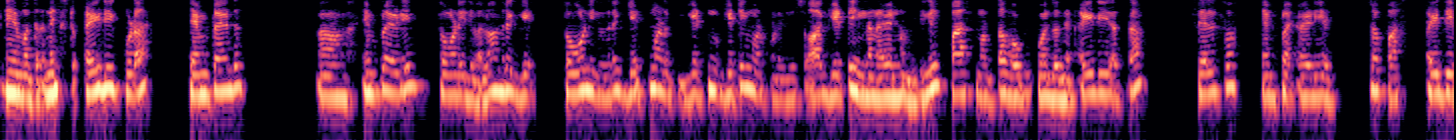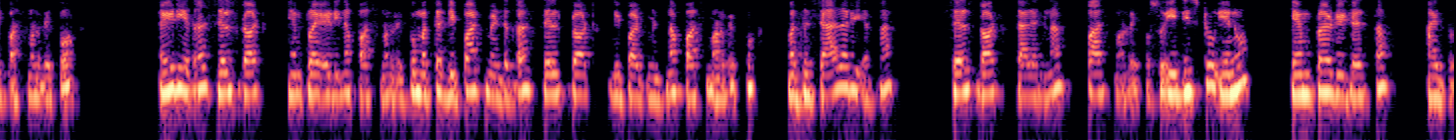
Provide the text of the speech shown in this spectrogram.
ನೇಮ್ ಮಾತ್ರ ನೆಕ್ಸ್ಟ್ ಐ ಡಿ ಕೂಡ ಎಂಪ್ಲಾಯ್ಡ್ ಎಂಪ್ಲಾಯ್ ಐಡಿ ತಗೊಂಡಿದೀವಲ್ಲ, ಅಂದ್ರೆ ತಗೊಂಡಿದ್ವಿ ಅಂದ್ರೆ ಗೆಟ್ ಮಾಡ್ ಗೆಟ್ ಗೆಟಿಂಗ್ ಮಾಡ್ಕೊಂಡಿದ್ವಿ. ಸೊ ಆ ಗೆಟಿಂಗ್ ನಾವೇನ್ ಮಾಡಿದ್ವಿ ಪಾಸ್ ಮಾಡ್ತಾ ಹೋಗ್ಬೇಕು ಒಂದೊಂದೇ ಐ ಡಿ ಹತ್ರ ಸೆಲ್ಫ್ ಎಂಪ್ಲಾಯ್ ಐ ಡಿ ಹತ್ರ ಪಾಸ್ ಐ ಡಿ ಪಾಸ್ ಮಾಡ್ಬೇಕು. ಐ ಡಿ ಹತ್ರ ಸೆಲ್ಫ್ ಡಾಟ್ ಎಂಪ್ಲಾಯ್ ಐ ನ ಪಾಸ್ ಮಾಡ್ಬೇಕು. ಮತ್ತೆ ಡಿಪಾರ್ಟ್ಮೆಂಟ್ ಹತ್ರ ಸೆಲ್ಫ್ ಡಾಟ್ ಡಿಪಾರ್ಟ್ಮೆಂಟ್ನ ಪಾಸ್ ಮಾಡ್ಬೇಕು. ಮತ್ತೆ ಸ್ಯಾಲರಿ ಹತ್ರ ಸೆಲ್ಫ್ ಡಾಟ್ ಸ್ಯಾಲರಿನ ಪಾಸ್ ಮಾಡ್ಬೇಕು. ಸೊ ಇದಿಷ್ಟು ಏನು ಎಂಪ್ಲಾಯ್ ಡೀಟೇಲ್ಸ್ ಆಯ್ತು.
